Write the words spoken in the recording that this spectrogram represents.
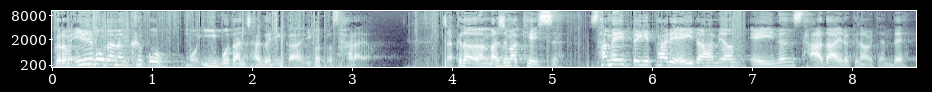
그럼 1보다는 크고 뭐 2보단 작으니까 이것도 살아요. 자, 그 다음 마지막 케이스. 3A 빼기 8이 A다 하면 A는 4다 이렇게 나올 텐데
